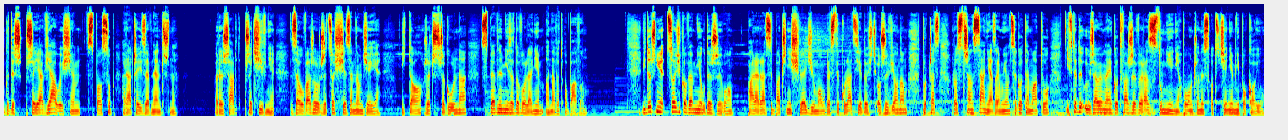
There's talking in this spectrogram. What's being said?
gdyż przejawiały się w sposób raczej zewnętrzny. Ryszard przeciwnie zauważył, że coś się ze mną dzieje i to rzecz szczególna z pewnym niezadowoleniem, a nawet obawą. Widocznie coś go we mnie uderzyło. Parę razy bacznie śledził mą gestykulację dość ożywioną podczas roztrząsania zajmującego tematu i wtedy ujrzałem na jego twarzy wyraz zdumienia połączony z odcieniem niepokoju.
